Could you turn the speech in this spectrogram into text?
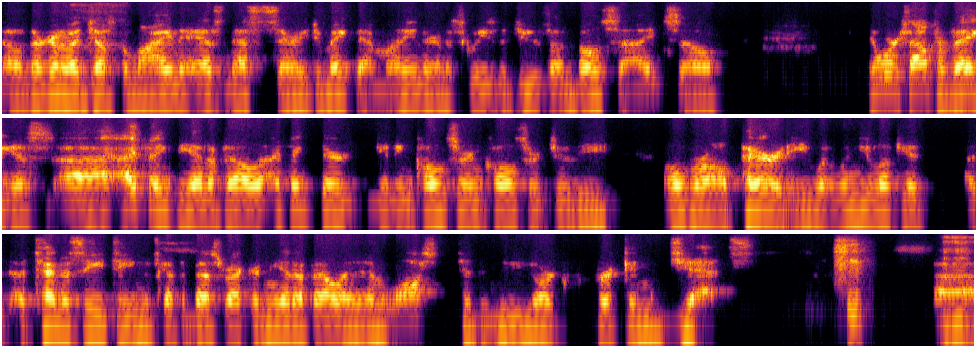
no, they're going to adjust the line as necessary to make that money, and they're going to squeeze the juice on both sides. So it works out for Vegas. Uh, I, I, think the NFL. I think they're getting closer and closer to the overall parity. When, when you look at a, a, Tennessee team that's got the best record in the NFL and, and lost to the New York frickin' Jets. Hmm. uh, mm-hmm.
